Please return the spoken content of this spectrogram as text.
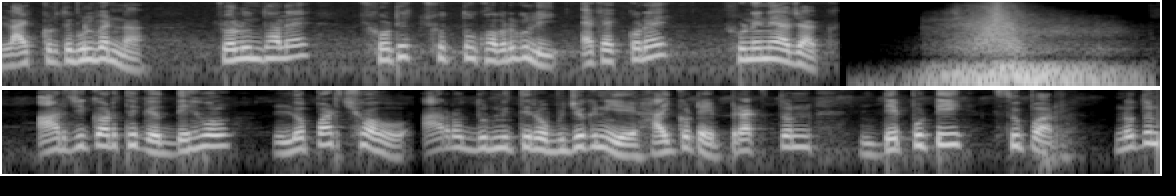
লাইক করতে ভুলবেন না। চলুন তাহলে সঠিক সত্য খবরগুলি এক এক করে শুনে নেওয়া যাক। আরজিকর থেকে দেহ লোপাট সহ আরও দুর্নীতির অভিযোগ নিয়ে হাইকোর্টে প্রাক্তন ডেপুটি সুপার নতুন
